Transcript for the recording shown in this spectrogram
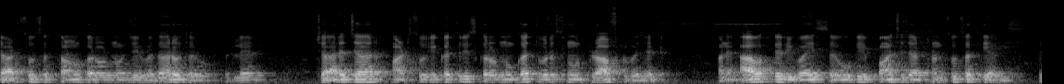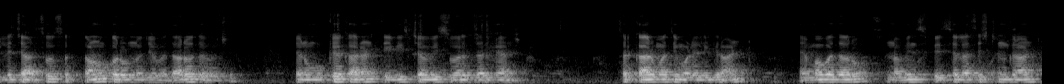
ચારસો સત્તાણું કરોડનો જે વધારો થયો, એટલે ચાર હજાર આઠસો એકત્રીસ કરોડનું ગત વર્ષનું ડ્રાફ્ટ બજેટ અને આ વખતે રિવાઇઝ થયું એ પાંચ હજાર ત્રણસો સત્યાવીસ એટલે ચારસો સત્તાણું કરોડનો જે વધારો થયો છે, જેનું મુખ્ય કારણ ત્રેવીસ ચોવીસ વર્ષ દરમિયાન સરકારમાંથી મળેલી ગ્રાન્ટ, એમાં વધારો, નવીન સ્પેશિયલ આસિસ્ટન્ટ ગ્રાન્ટ,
